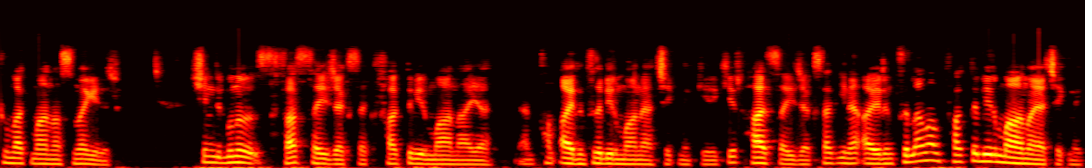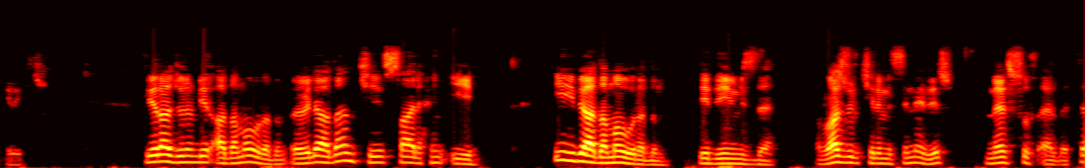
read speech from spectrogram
kılmak manasına gelir. Şimdi bunu sıfat sayacaksak farklı bir manaya yani tam ayrıntılı bir manaya çekmek gerekir. Hal sayacaksak yine ayrıntılı ama farklı bir manaya çekmek gerekir. Bir racülün bir adama uğradım. Öyle adam ki salihin iyi. İyi bir adama uğradım dediğimizde racül kelimesi nedir? Mevsuf elbette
